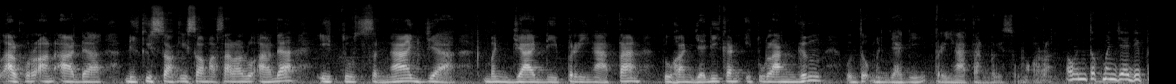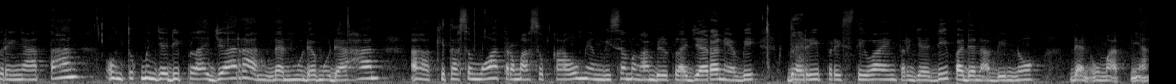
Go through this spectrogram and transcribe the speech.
Al-Quran ada, di kisah-kisah masa lalu ada, itu sengaja menjadi peringatan, Tuhan jadikan itu langgeng untuk menjadi peringatan bagi semua orang. Untuk menjadi peringatan, untuk menjadi pelajaran, dan mudah-mudahan uh, kita semua termasuk kaum yang bisa mengambil pelajaran ya Bi, dari peristiwa yang terjadi pada Nabi Nuh dan umatnya.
